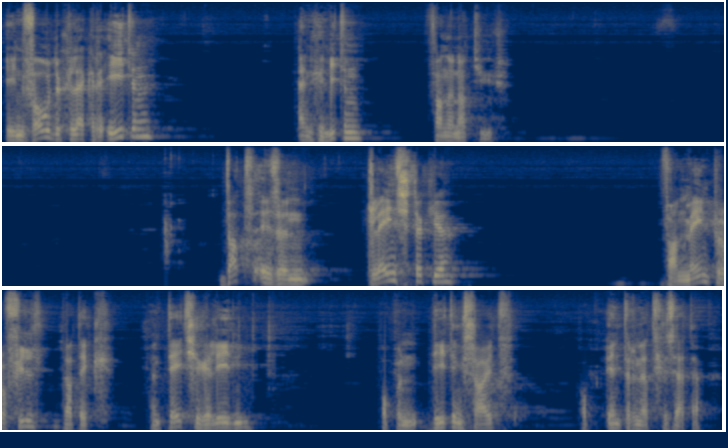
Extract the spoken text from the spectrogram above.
eenvoudig lekker eten en genieten van de natuur. Dat is een klein stukje van mijn profiel dat ik een tijdje geleden op een datingsite op internet gezet heb.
